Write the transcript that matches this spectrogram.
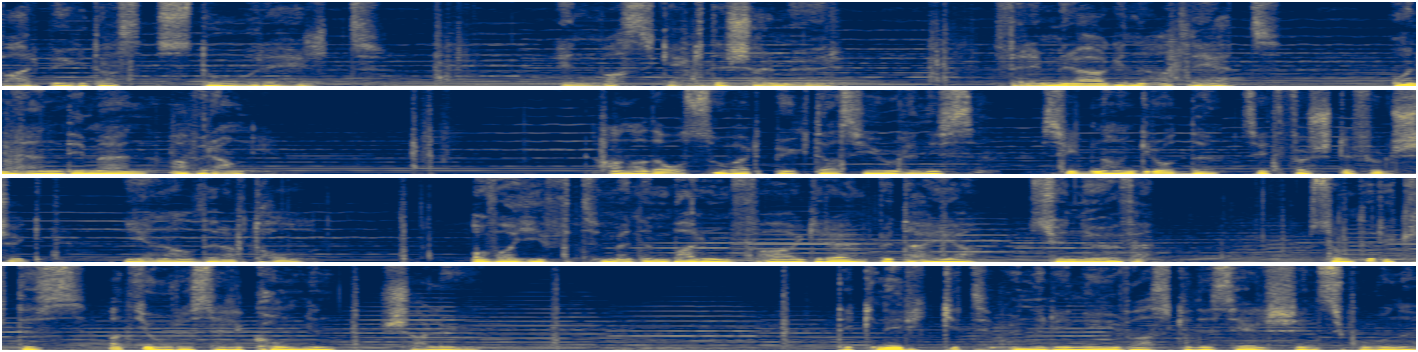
var bygdas store helt. En vaskeekte sjarmør, fremragende atlet og en handyman av rang. Han hadde også vært bygdas julenisse siden han grodde sitt første fullskjegg i en alder av tolv, og var gift med den barmfagre budeia Synnøve som det ryktes at gjorde selv kongen sjalu. Det knirket under de nyvaskede selskinnsskoene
